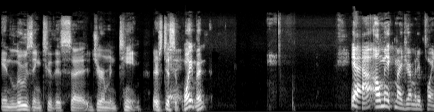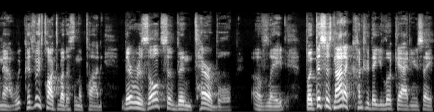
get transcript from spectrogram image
in losing to this uh, German team. There's disappointment. Yeah, I'll make my Germany point now because we've talked about this in the pod. Their results have been terrible of late. But this is not a country that you look at and you say,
